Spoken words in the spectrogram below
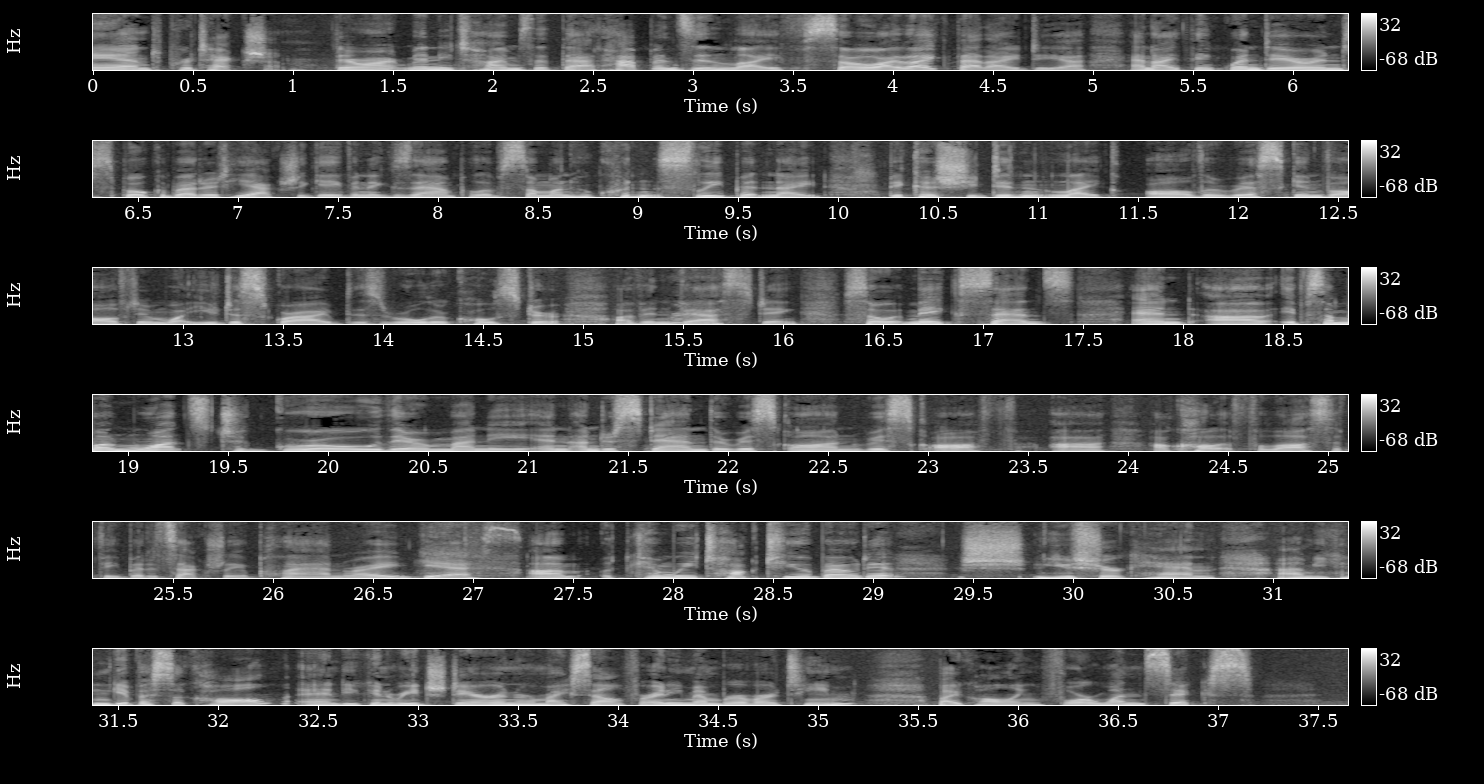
and protection. There aren't many times that that happens in life, so I like that idea. And I think when Darren spoke about it, he actually gave an example of someone who couldn't sleep at night because she didn't like all the risk involved in what you described this roller coaster of investing. So it makes sense. And uh, if someone wants to grow their money and understand the risk on, risk off, uh, I'll call it philosophy, but it's actually a plan, right? Yes. Um, can we talk to you about it? Sh- you sure can. Um, you can give us a call and you can reach Darren or myself or any member of our team by calling 416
